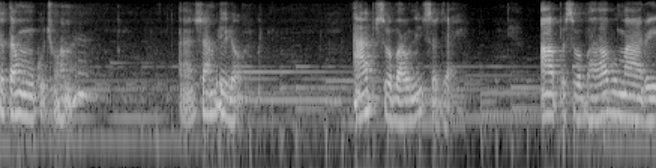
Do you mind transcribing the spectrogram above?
છતાં હું મૂકું છું આમાં. સાંભળી લો. આપ સ્વભાવની સજાય આપ સ્વભાવ મારે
